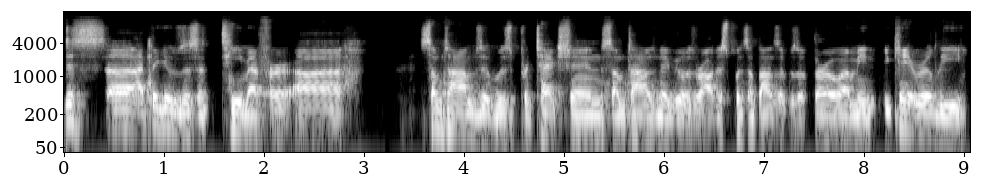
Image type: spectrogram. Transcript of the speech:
just uh, I think it was just a team effort. Uh, sometimes it was protection, sometimes maybe it was route discipline, sometimes it was a throw. I mean, you can't really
